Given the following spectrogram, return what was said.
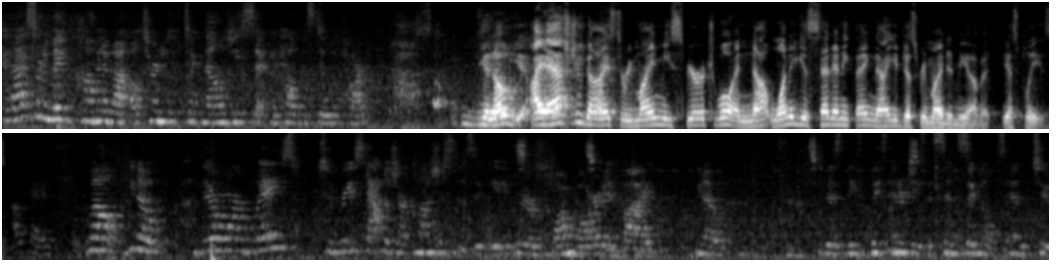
could I sort of make a comment about alternative technologies that could help us deal with HAARP? You know, I asked you guys to remind me spiritual, and not one of you said anything. Now you just reminded me of it. Yes, please. Okay. Well, you know, there are ways to reestablish our consciousness if, if we're bombarded by, you know, this, these, these energies that send signals into,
